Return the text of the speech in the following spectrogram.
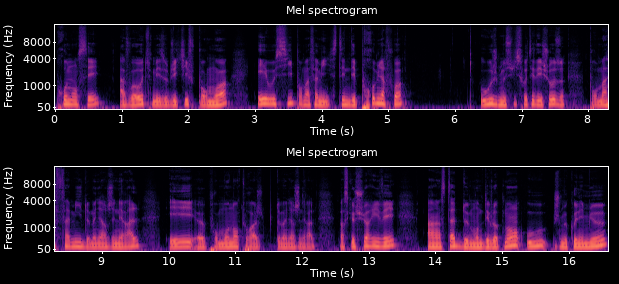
prononcé à voix haute mes objectifs pour moi et aussi pour ma famille. C'était une des premières fois où je me suis souhaité des choses pour ma famille de manière générale et euh, pour mon entourage de manière générale. Parce que je suis arrivé à un stade de mon développement où je me connais mieux,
